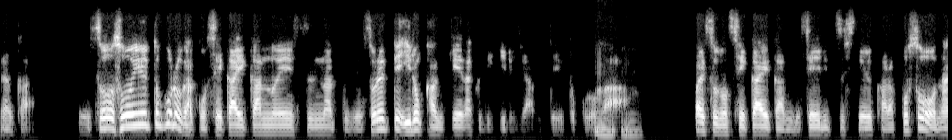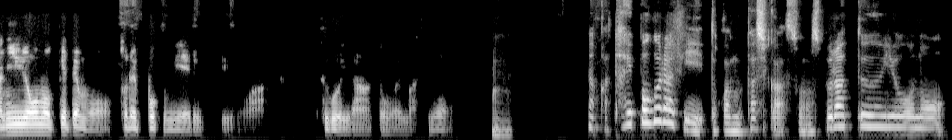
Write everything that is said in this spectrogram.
なんか、そう、そういうところがこう、世界観の演出になってて、それって色関係なくできるじゃんっていうところが、うんうん、やっぱりその世界観で成立してるからこそ、何色を乗っけてもそれっぽく見えるっていうのは、すごいなと思いますね。うん、なんかタイポグラフィーとかも確かそのスプラトゥーン用の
